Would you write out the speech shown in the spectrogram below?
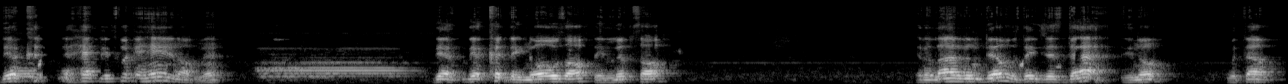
they'll cut their fucking hand off, man. They'll, they'll cut their nose off, their lips off. And a lot of them devils, they just died, you know, without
